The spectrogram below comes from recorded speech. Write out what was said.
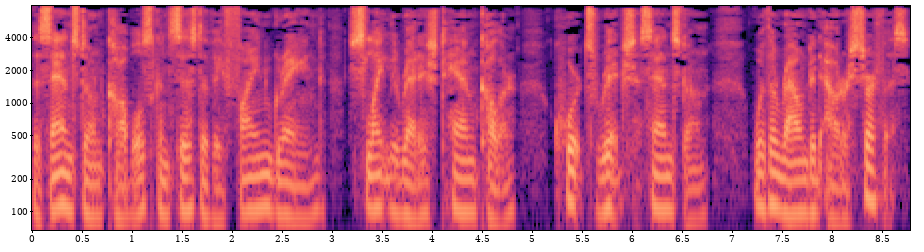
The sandstone cobbles consist of a fine-grained, slightly reddish tan color, quartz-rich sandstone with a rounded outer surface.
